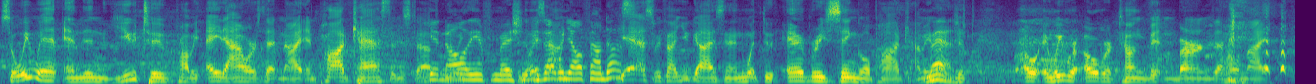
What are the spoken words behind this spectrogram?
So we went and then YouTube probably eight hours that night and podcasted and stuff. Getting And all we- the information. and then we Is that when y'all found us? Yes, we found you guys and went through every single podcast. I mean, like just, oh, and we were over tongue bitten, burned that whole night.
